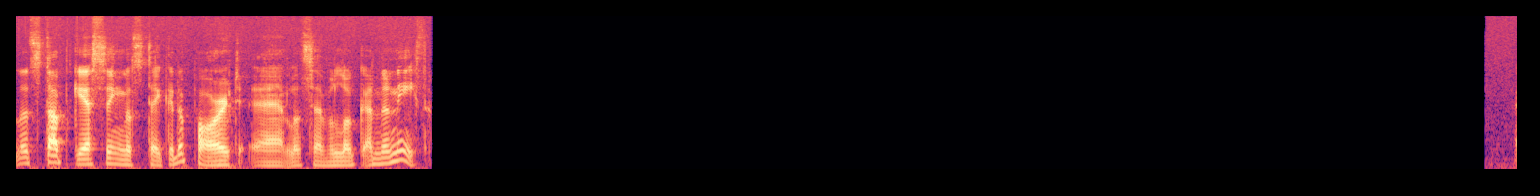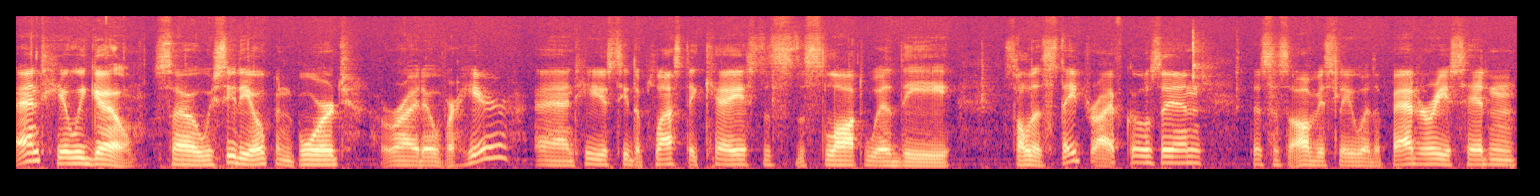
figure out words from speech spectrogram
let's stop guessing, let's take it apart and let's have a look underneath. And here we go. So we see the open board right over here, and here you see the plastic case. This is the slot where the solid state drive goes in. This is obviously where the battery is hidden.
